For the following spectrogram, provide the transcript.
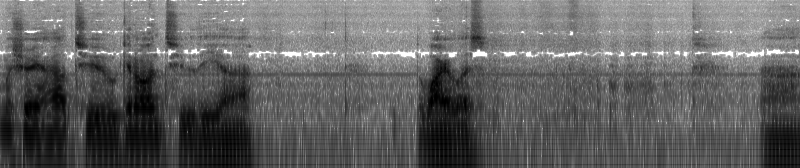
I'm going to show you how to get on to the uh, the wireless. Uh,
